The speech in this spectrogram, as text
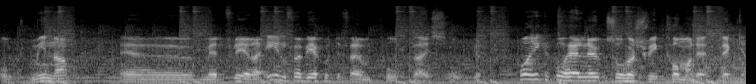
och mina med flera inför V75 på Bergsåker. Ha en riktigt bra helg nu så hörs vi kommande vecka.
